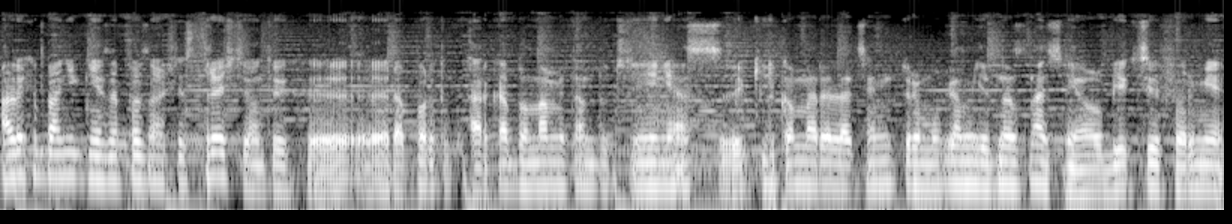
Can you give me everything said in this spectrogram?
Ale chyba nikt nie zapoznał się z treścią tych e, raportów ARKA, bo mamy tam do czynienia z kilkoma relacjami, które mówią jednoznacznie o obiekcie w formie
